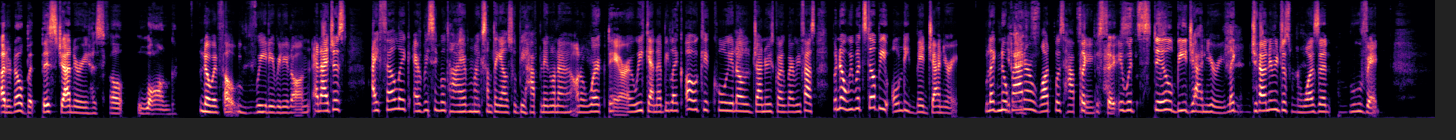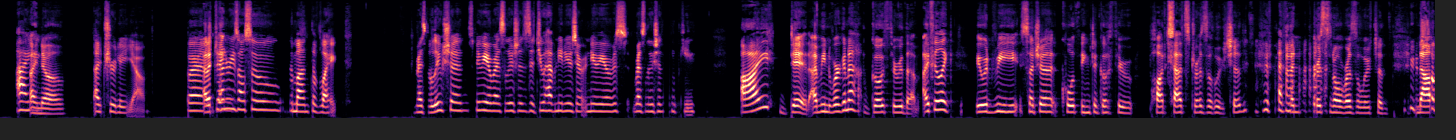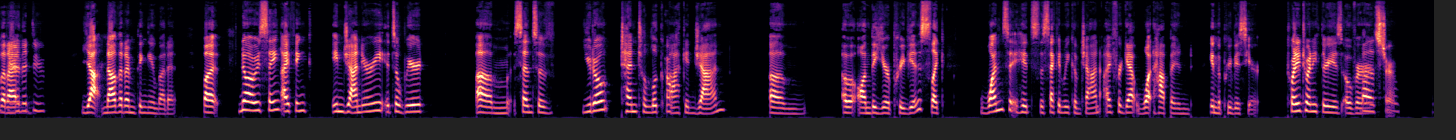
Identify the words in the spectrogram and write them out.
I don't know, but this January has felt long. No, it felt really, really long. And I just I felt like every single time like something else would be happening on a on a work day or a weekend, I'd be like, Oh, okay, cool, you know, January's going by really fast. But no, we would still be only mid January. Like no matter what was happening, I- it would still be January. Like January just wasn't moving. I I know. I truly, yeah. But think- January is also the month of like resolutions, New Year resolutions. Did you have any New Year's New Year's resolutions, Ketki? I did. I mean, we're gonna go through them. I feel like it would be such a cool thing to go through podcast resolutions and then personal resolutions. Now that I- Yeah, now that I'm thinking about it. But no, I was saying I think in January it's a weird um sense of you don't tend to look Oh. back in Jan um on the year previous. Like once it hits the second week of Jan, I forget what happened in the previous year. 2023 is over. Oh, that's true.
